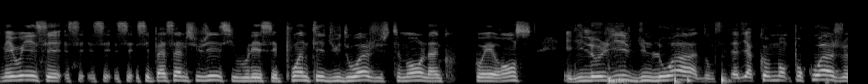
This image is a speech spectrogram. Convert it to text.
Mais oui, c'est pas ça le sujet, si vous voulez. C'est pointer du doigt justement l'incohérence et l'illogisme d'une loi. Donc, c'est-à-dire comment, pourquoi je,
